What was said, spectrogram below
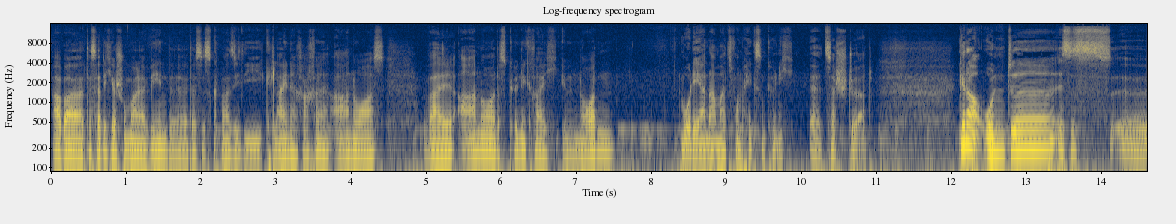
aber das hatte ich ja schon mal erwähnt. Äh, das ist quasi die kleine Rache Arnors, weil Arnor, das Königreich im Norden, wurde ja damals vom Hexenkönig äh, zerstört. Genau, und äh, es ist äh,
